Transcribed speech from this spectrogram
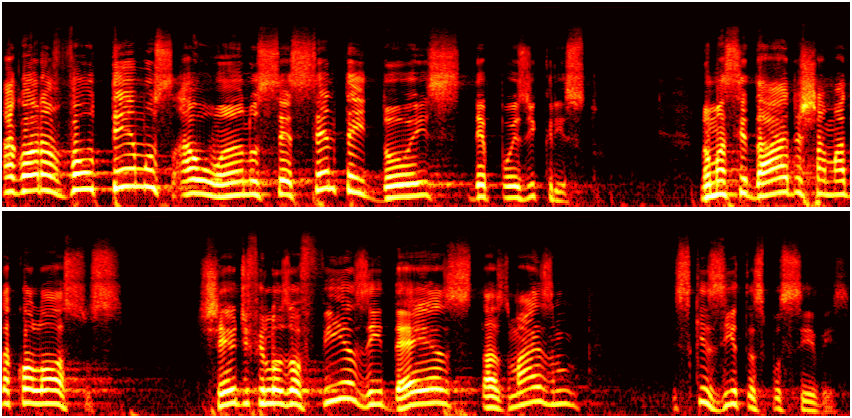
Agora voltemos ao ano 62 depois de Cristo. Numa cidade chamada Colossos, cheio de filosofias e ideias das mais esquisitas possíveis.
